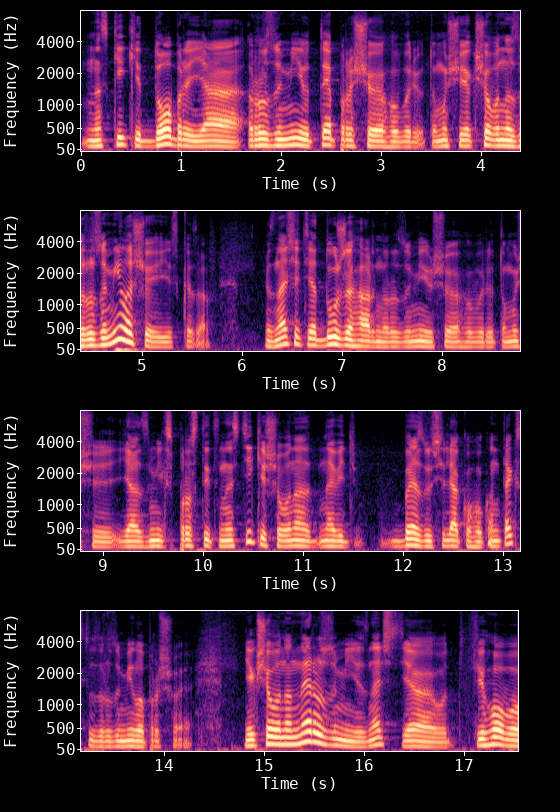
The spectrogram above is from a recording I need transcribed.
наскільки добре я розумію те, про що я говорю. Тому що якщо вона зрозуміла, що я їй сказав, Значить, я дуже гарно розумію, що я говорю, тому що я зміг спростити настільки, що вона навіть без усілякого контексту зрозуміла, про що я. Якщо вона не розуміє, значить я от фігово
